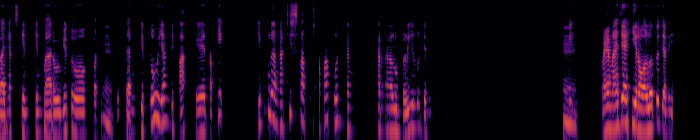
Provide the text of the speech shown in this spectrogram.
banyak skin-skin baru gitu buat hmm. dan itu yang dipakai tapi itu nggak ngasih status apa pun nggak ngasih karena lu beli lu jadi hmm. keren aja hero lu tuh jadi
